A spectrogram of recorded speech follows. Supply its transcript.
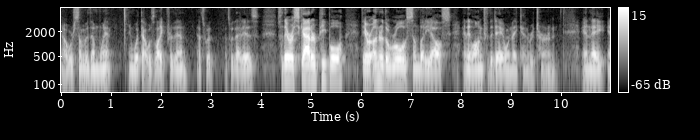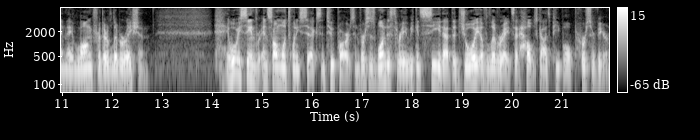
uh, where some of them went and what that was like for them. That's what that's what that is. So they were scattered people. They were under the rule of somebody else, and they longed for the day when they can return and they and they long for their liberation. And what we see in, in, Psalm 126 in two parts, in verses 1 to 3, we can see that the joy of liberates that helps God's people persevere.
